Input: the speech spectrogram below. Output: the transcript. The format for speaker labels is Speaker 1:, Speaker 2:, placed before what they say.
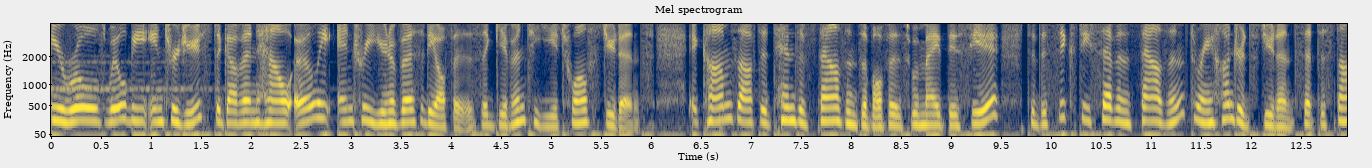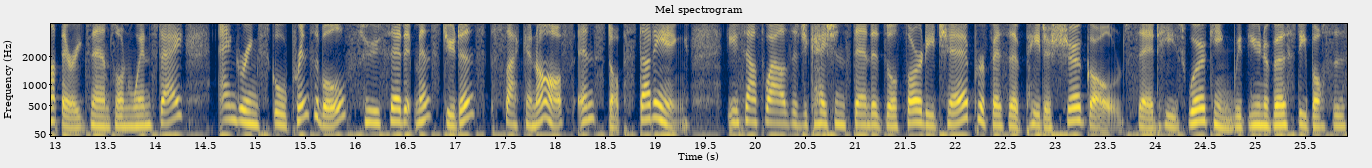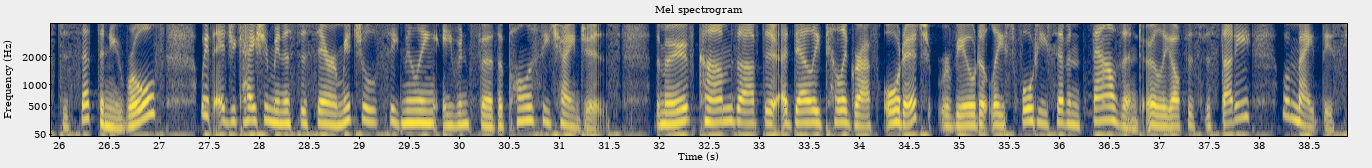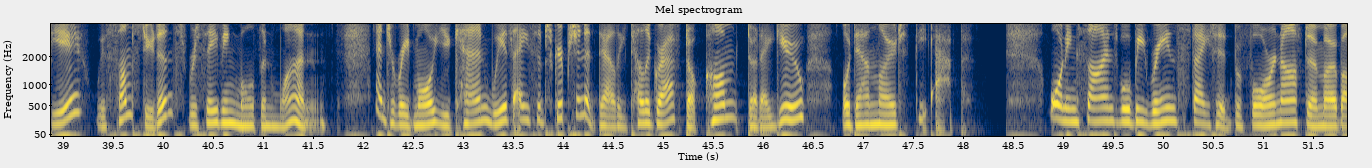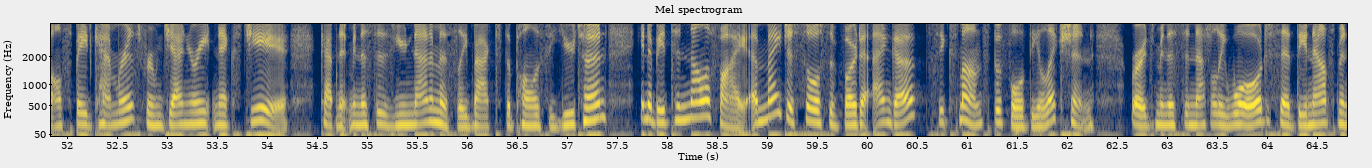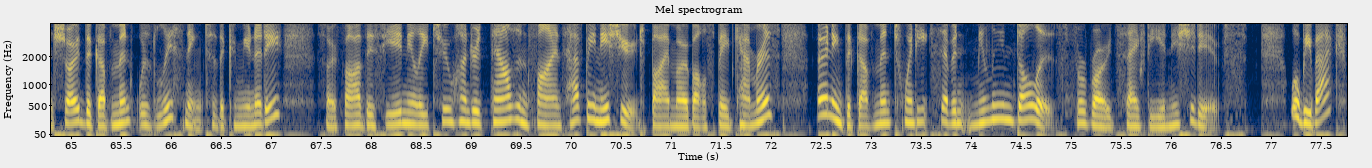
Speaker 1: New rules will be introduced to govern how early entry university offers are given to Year 12 students. It comes after tens of thousands of offers were made this year to the 67,300 students set to start their exams on Wednesday, angering school principals who said it meant students slacken off and stop studying. New South Wales Education Standards Authority Chair Professor Peter Shergold said he's working with university bosses to set the new rules, with Education Minister Sarah Mitchell signalling even further policy changes. The move comes after a Daily Telegraph audit revealed at least 47,000 early offers for study were made this year, with some students receiving more than one. And to read more, you can with a subscription at dailytelegraph.com.au or download the app. Warning signs will be reinstated before and after mobile speed cameras from January next year. Cabinet ministers unanimously backed the policy U turn in a bid to nullify a major source of voter anger six months before the election. Roads Minister Natalie Ward said the announcement showed the government was listening to the community. So far this year, nearly 200,000 fines have been issued by mobile speed cameras, earning the government $27 million for road safety initiatives. We'll be back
